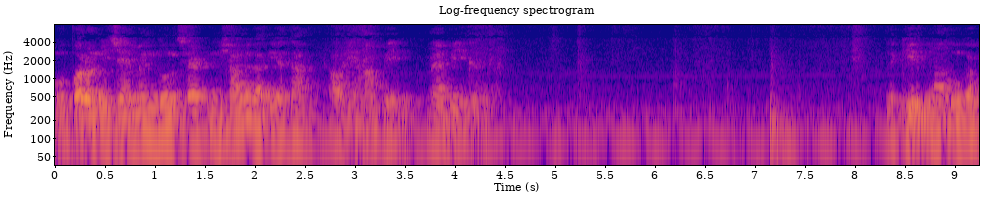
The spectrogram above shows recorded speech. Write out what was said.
ऊपर और नीचे मैंने दोनों साइड निशान लगा दिया था, और यहाँ पे मैं अभी एक लकीर बना दूँगा।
